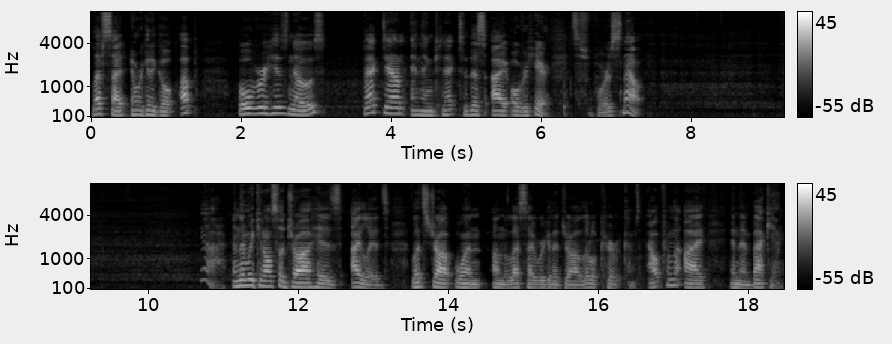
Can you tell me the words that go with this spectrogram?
left side, and we're going to go up over his nose, back down, and then connect to this eye over here. It's for his snout. Yeah, and then we can also draw his eyelids. Let's draw one on the left side. We're going to draw a little curve that comes out from the eye and then back in.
